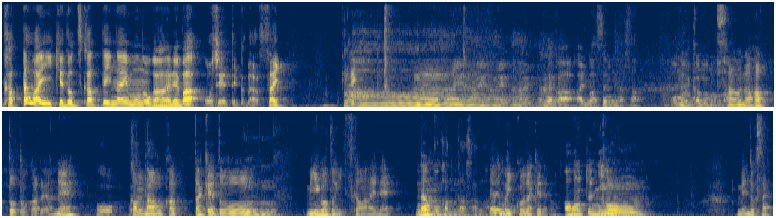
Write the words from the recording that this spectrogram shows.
買ったはいいけど使っていないものがあれば教えてください。はい。ああ、はいはいはいはいはい。なんかあります？皆さん。思い浮かぶもの。サウナハットとかだよね。を買った。買ったけど、うんうん。見事に使わないね。何個買った？サウナいやでも1個だけだよ。あ本当に？めんどくさい。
